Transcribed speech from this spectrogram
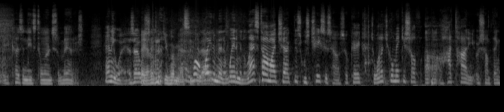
Well, your cousin needs to learn some manners. Anyway, as I was Hey, I don't saying, think you heard me. I said well, get wait out a here. minute, wait a minute. Last time I checked, this was Chase's house, okay? So why don't you go make yourself a, a, a hot toddy or something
